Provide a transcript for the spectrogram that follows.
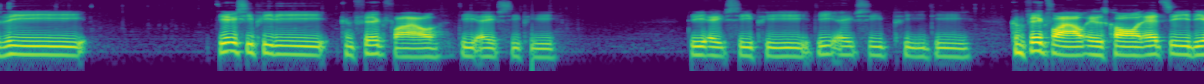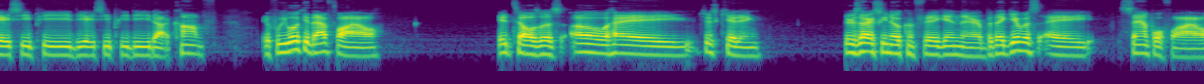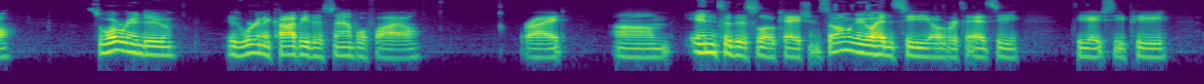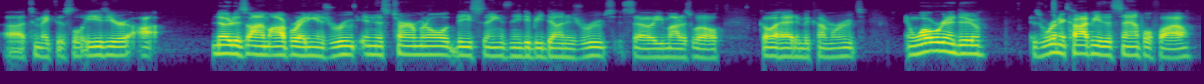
the DHCPD config file, DHCP, DHCP, DHCPD config file is called etc dhcp dhcpd.conf. If we look at that file, it tells us, oh, hey, just kidding. There's actually no config in there, but they give us a sample file. So what we're going to do is we're going to copy this sample file, right, um, into this location. So I'm going to go ahead and cd over to etc dhcp uh, to make this a little easier. Uh, notice I'm operating as root in this terminal. These things need to be done as roots, so you might as well go ahead and become roots. And what we're going to do is we're going to copy the sample file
